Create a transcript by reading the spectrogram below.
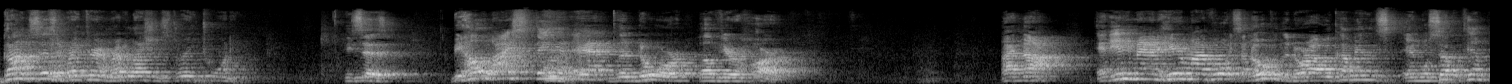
God says it right there in Revelations 3.20. He says, Behold, I stand at the door of your heart. I knock. And any man hear my voice and open the door, I will come in and will sup with him,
